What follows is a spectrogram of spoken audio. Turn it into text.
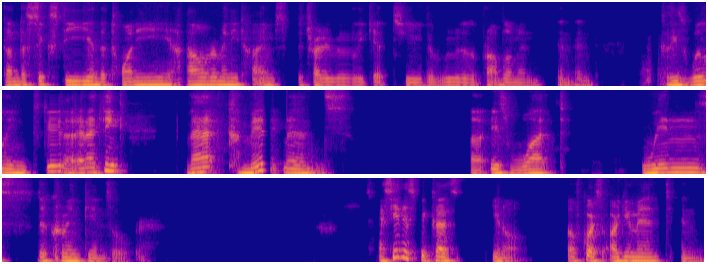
done the 60 and the 20 however many times to try to really get to the root of the problem and and and because he's willing to do that and i think that commitment uh, is what wins the corinthians over. I say this because you know of course argument and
